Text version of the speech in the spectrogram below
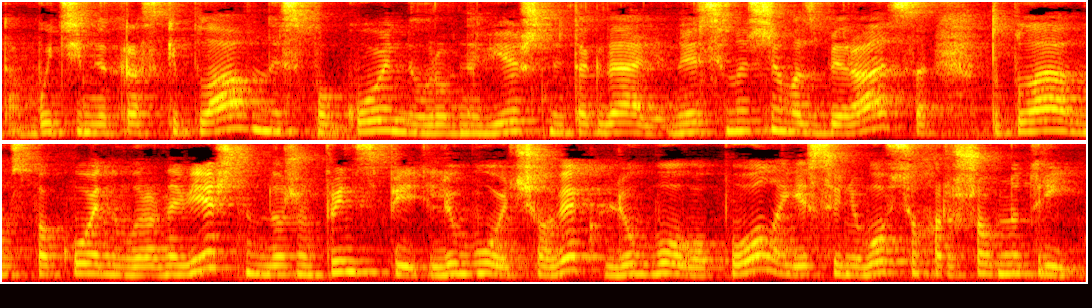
там, быть именно краски плавной, спокойной, уравновешенной и так далее. Но если мы начнем разбираться, то плавным, спокойным, уравновешенным должен, в принципе, любой человек любого пола, если у него все хорошо внутри.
